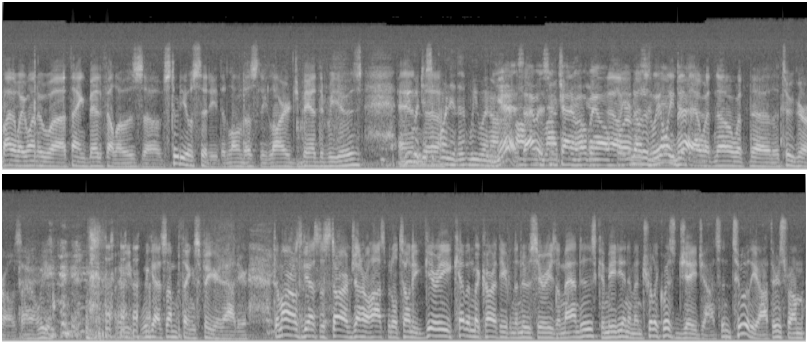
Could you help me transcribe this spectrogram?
By the way, I want to uh, thank Bedfellows of Studio City that loaned us the large bed that we used. we And, were uh, disappointed that we went on. Yes, I was kind of bed hoping there. all Well, four you of us notice we only did bed. that with no with the the two girls. Uh, we, we we got some things figured out here. Tomorrow's guest, the star of General Hospital, Tony Geary, Kevin McCarthy from the new series Amanda's, comedian and ventriloquist Jay Johnson, two of the authors from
